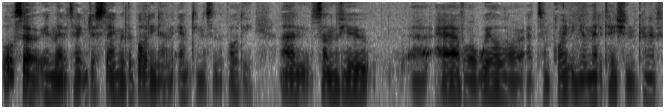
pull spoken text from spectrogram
Also, in meditating, just staying with the body now, the emptiness of the body. And some of you uh, have, or will, or at some point in your meditation kind of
